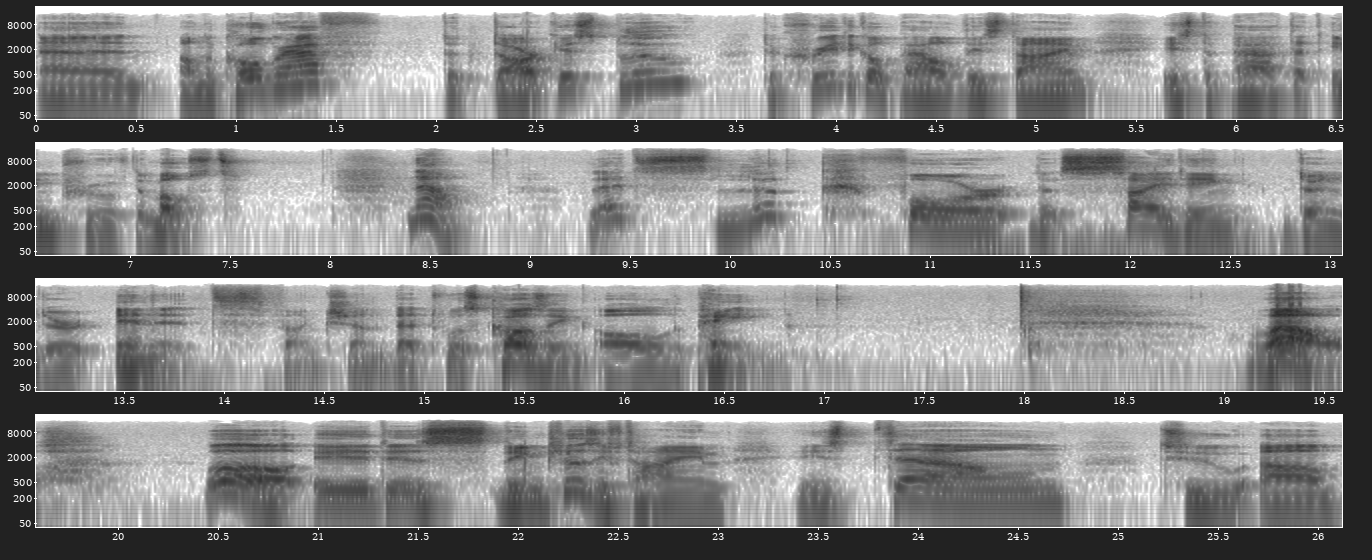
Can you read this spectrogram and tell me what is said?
And on the call graph, the darkest blue, the critical path this time, is the path that improved the most. Now, let's look for the sighting dunder init function that was causing all the pain. Well, well, it is the inclusive time is down to um,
